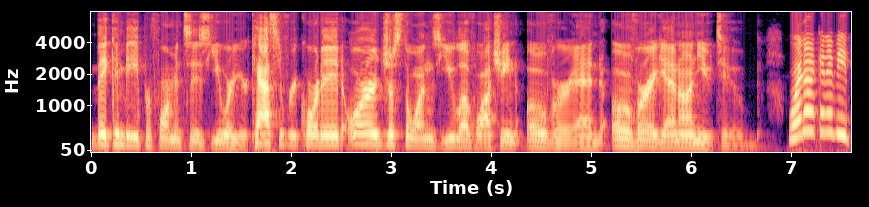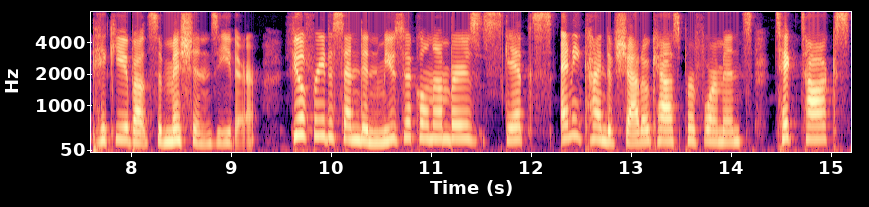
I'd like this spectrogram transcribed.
They can be performances you or your cast have recorded, or just the ones you love watching over and over again on YouTube. We're not going to be picky about submissions either. Feel free to send in musical numbers, skits, any kind of Shadowcast performance, TikToks.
